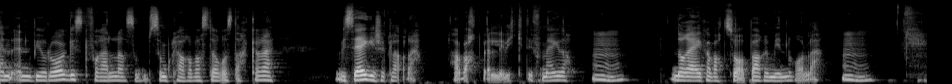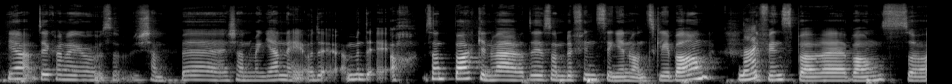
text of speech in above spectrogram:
en, en biologisk forelder som, som klarer å være større og sterkere, hvis jeg ikke klarer det, har vært veldig viktig for meg, da. Mm. Når jeg har vært sårbar i min rolle. Mm. Ja, det kan jeg jo kjempe kjenne meg igjen i. Det, men det, åh, sant? bak enhver Det er sånn, det fins ingen vanskelige barn. Nei. Det fins bare barn som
